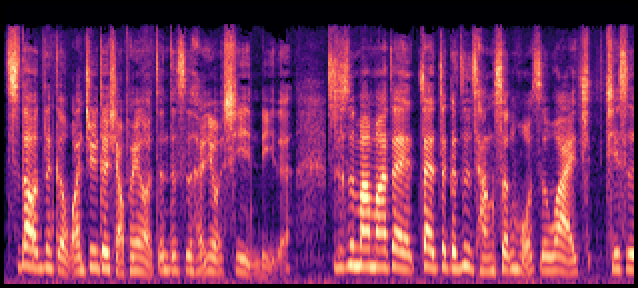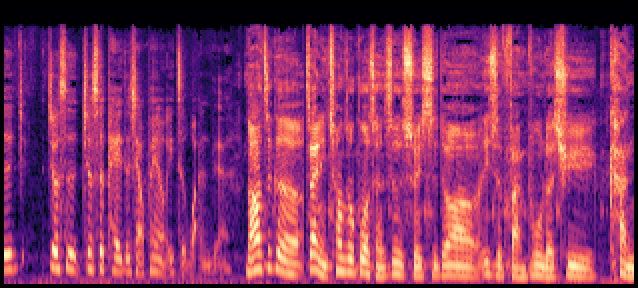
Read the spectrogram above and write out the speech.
知道那个玩具对小朋友真的是很有吸引力的，只是妈妈在在这个日常生活之外，其其实就是就是陪着小朋友一直玩这样。然后这个在你创作过程是随时都要一直反复的去看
